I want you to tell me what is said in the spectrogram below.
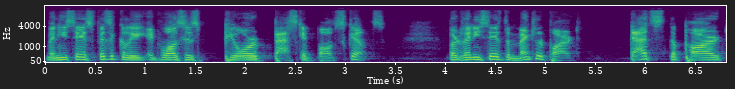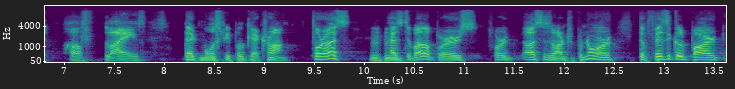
when he says physically, it was his pure basketball skills. But when he says the mental part, that's the part of life that most people get wrong. For us mm-hmm. as developers, for us as entrepreneur, the physical part,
